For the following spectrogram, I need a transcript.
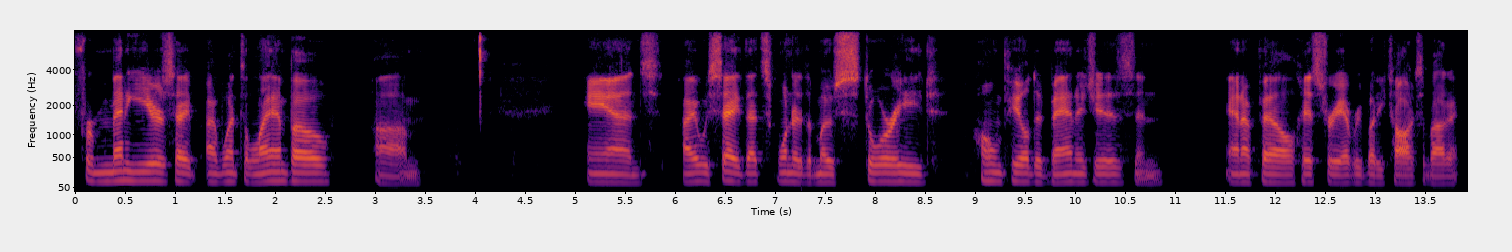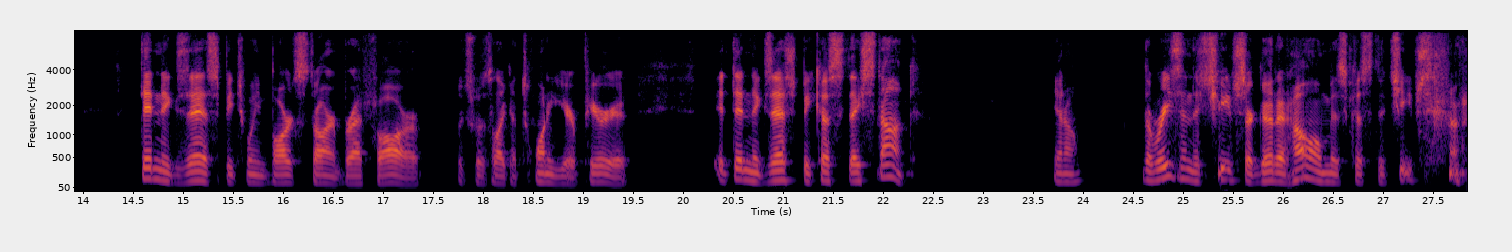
for many years, I, I went to Lambeau. Um, and I always say that's one of the most storied home field advantages in NFL history. Everybody talks about it. Didn't exist between Bart Starr and Brett Favre, which was like a 20 year period it didn't exist because they stunk. You know, the reason the Chiefs are good at home is because the Chiefs are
